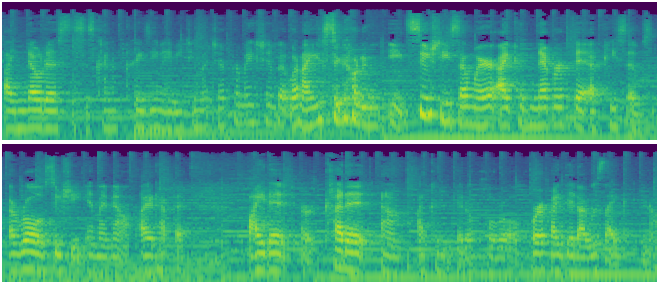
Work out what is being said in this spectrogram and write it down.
I noticed this is kind of crazy, maybe too much information, but when I used to go to eat sushi somewhere, I could never fit a piece of a roll of sushi in my mouth. I'd have to bite it or cut it. Um, I couldn't get a whole roll. Or if I did, I was like, you know,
